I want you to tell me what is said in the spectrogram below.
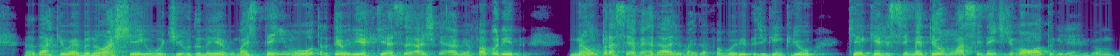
na Dark Web eu não achei o motivo do nervo, mas tem uma outra teoria que essa acho que é a minha favorita. Não para ser a verdade, mas a favorita de quem criou, que é que ele se meteu num acidente de moto, Guilherme. Não,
